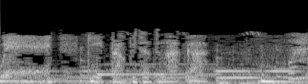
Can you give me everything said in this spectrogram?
weh, kita bisa celaka. Wah,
